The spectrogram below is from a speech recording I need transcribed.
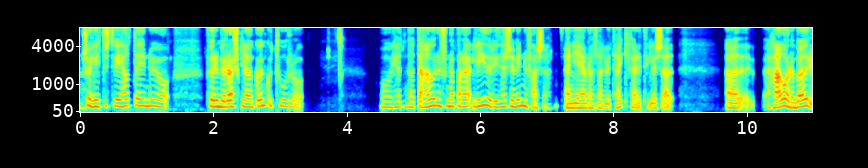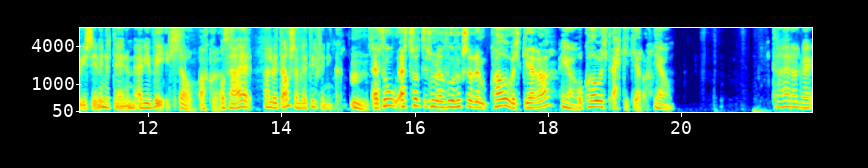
Svo hittist við í hátteginu og förum í rösklegan göngutúr og, og hérna dagurinn svona bara líður í þessum vinnufasa. En ég hef náttúrulega alveg tækifæri til þess að að hafa honum öðruvísi vinnudeginum ef ég vil. Já, og það er alveg dásamlega tilfinning. Mm, En þú ert svolítið svona að þú hugsaður um hvað þú vilt gera Já. og hvað þú vilt ekki gera. Já, það er alveg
